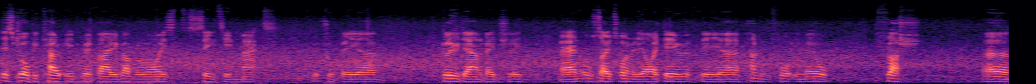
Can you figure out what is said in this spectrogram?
this will be coated with a rubberized seating mat, which will be um, glued down eventually and also toying with the idea of the uh, 140 mil flush um,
